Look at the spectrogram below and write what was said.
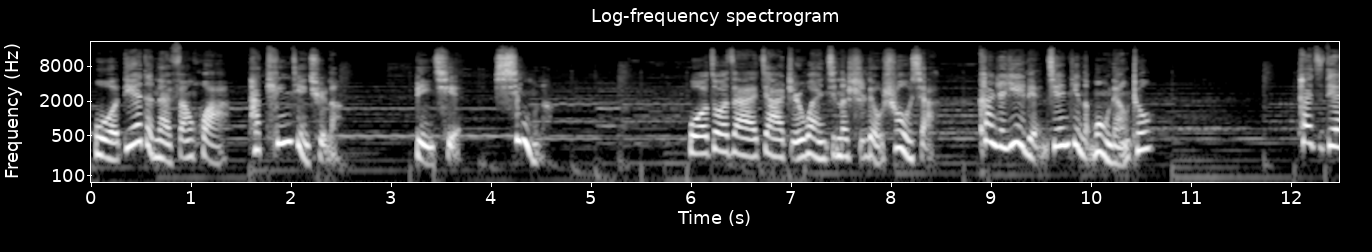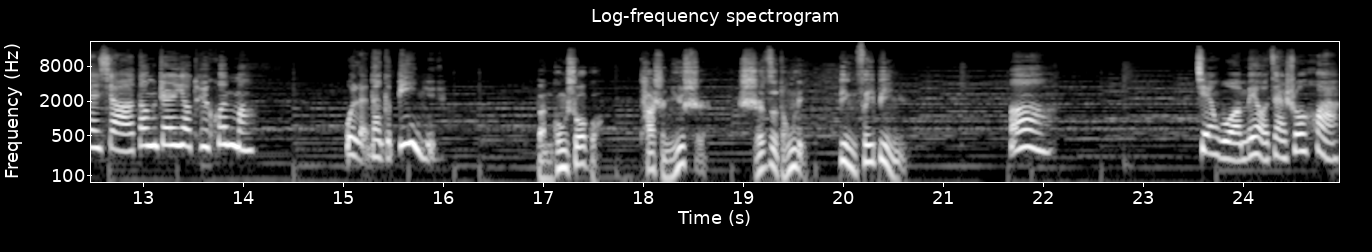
我爹的那番话，他听进去了，并且信了。我坐在价值万金的石榴树下，看着一脸坚定的孟良州。太子殿下当真要退婚吗？为了那个婢女？本宫说过，她是女使，识字懂礼，并非婢女。啊！见我没有再说话，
